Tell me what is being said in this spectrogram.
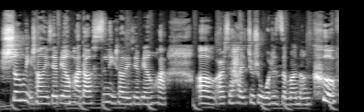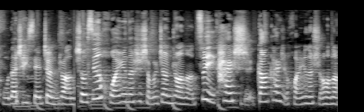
生理上的一些变化到心理上的一些变化，嗯，而且还就是我是怎么能克服的这些症状。首先，怀孕的是什么症状呢？最开始刚开始怀孕的时候呢，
